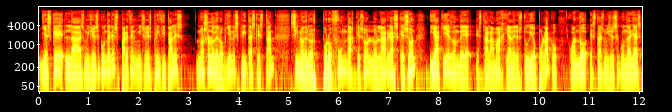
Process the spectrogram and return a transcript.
Y es que las misiones secundarias parecen misiones principales no solo de lo bien escritas que están, sino de lo profundas que son, lo largas que son, y aquí es donde está la magia del estudio polaco, cuando estas misiones secundarias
